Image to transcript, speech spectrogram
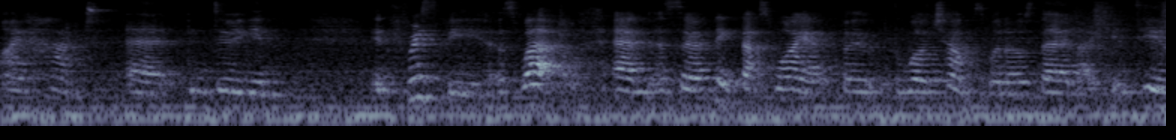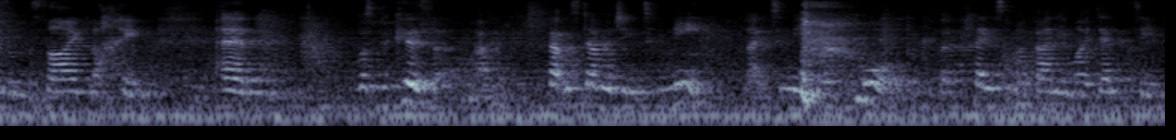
I had uh, been doing in, in Frisbee as well. Um, and so I think that's why at the, the World Champs, when I was there like in tears on the sideline, um, was because I, that was damaging to me, like to me my core, because I placed my value, my identity,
